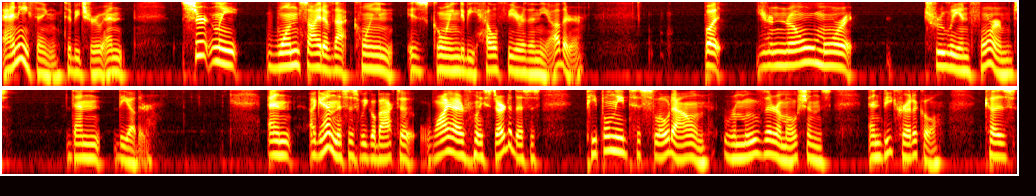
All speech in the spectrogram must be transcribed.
anything to be true and certainly one side of that coin is going to be healthier than the other. But you're no more truly informed than the other. And again, this is we go back to why I really started this is people need to slow down, remove their emotions and be critical cuz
